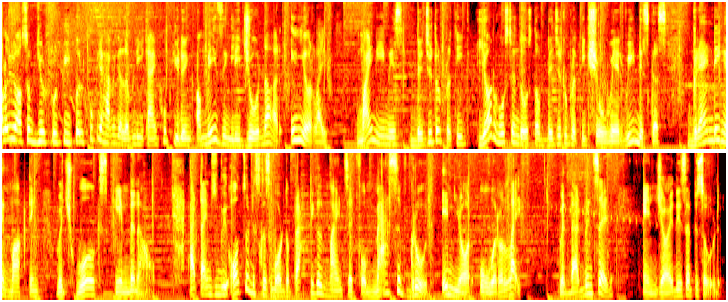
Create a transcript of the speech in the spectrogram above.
Hello, you awesome, beautiful people. Hope you're having a lovely time. Hope you're doing amazingly jordar in your life. My name is Digital Pratik, your host and host of Digital Pratik Show, where we discuss branding and marketing which works in the now. At times, we also discuss about the practical mindset for massive growth in your overall life. With that being said, enjoy this episode.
